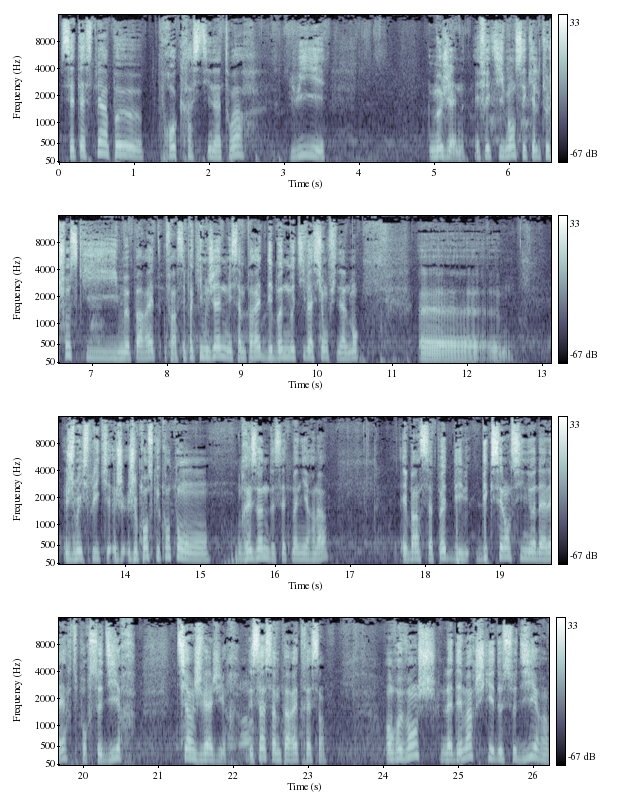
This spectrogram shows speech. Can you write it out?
cet aspect un peu procrastinatoire, lui, me gêne. Effectivement, c'est quelque chose qui me paraît, enfin, c'est pas qui me gêne, mais ça me paraît des bonnes motivations finalement. Euh, je m'explique. Je, pense que quand on raisonne de cette manière-là, eh ben, ça peut être d'excellents signaux d'alerte pour se dire, tiens, je vais agir. Et ça, ça me paraît très sain. En revanche, la démarche qui est de se dire,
